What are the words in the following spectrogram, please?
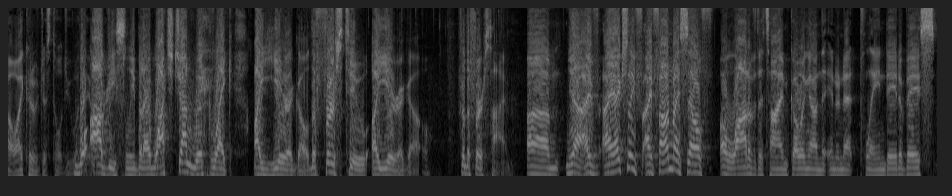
Oh, I could have just told you what Well, obviously, but I watched John Wick like a year ago. The first two a year ago, for the first time. Um, yeah, I've I actually I found myself a lot of the time going on the Internet Plane Database.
